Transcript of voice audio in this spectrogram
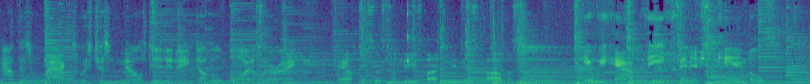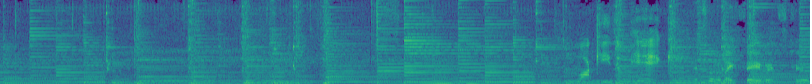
Now this wax was just melted in a double boil, all right? Yeah, this is the beeswax we just harvested. Here we have the finished candles. Lucky the pig. That's one of my favorites too.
